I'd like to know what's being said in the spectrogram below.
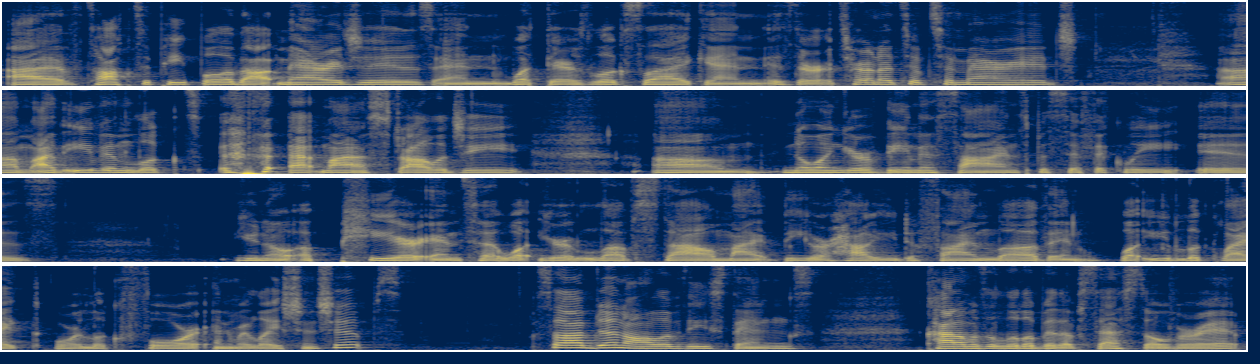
I've talked to people about marriages and what theirs looks like and is there an alternative to marriage. Um, I've even looked at my astrology. Um, knowing your Venus sign specifically is you know, appear into what your love style might be or how you define love and what you look like or look for in relationships. So I've done all of these things, kind of was a little bit obsessed over it.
